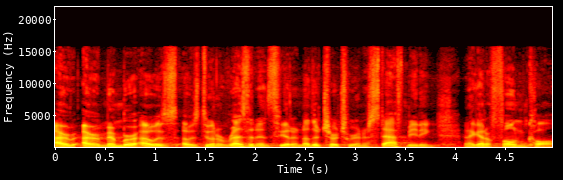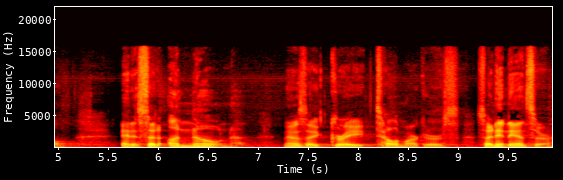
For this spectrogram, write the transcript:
I, I remember I was, I was doing a residency at another church. We were in a staff meeting and I got a phone call and it said unknown. And I was like, great, telemarketers. So I didn't answer.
